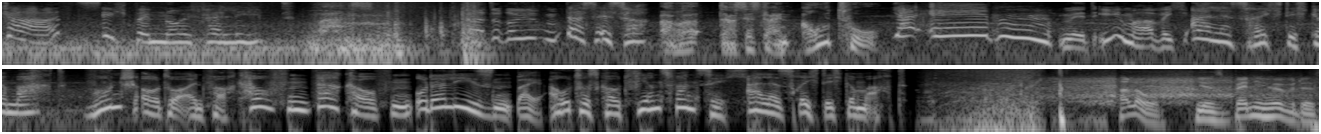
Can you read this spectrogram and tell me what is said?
Schatz, ich bin neu verliebt. Was? Da drüben. Das ist er. Aber das ist ein Auto. Ja, eben. Mit ihm habe ich alles richtig gemacht. Wunschauto einfach kaufen, verkaufen oder leasen. Bei Autoscout24. Alles richtig gemacht. Hallo, hier ist Benny Hövedes.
